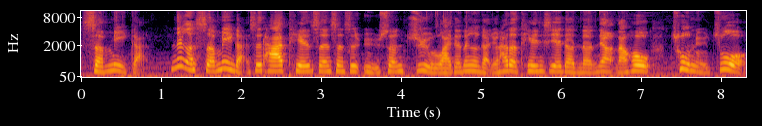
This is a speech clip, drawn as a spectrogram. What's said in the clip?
神秘感。那个神秘感是他天生，甚至与生俱来的那个感觉，他的天蝎的能量，然后处女座、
